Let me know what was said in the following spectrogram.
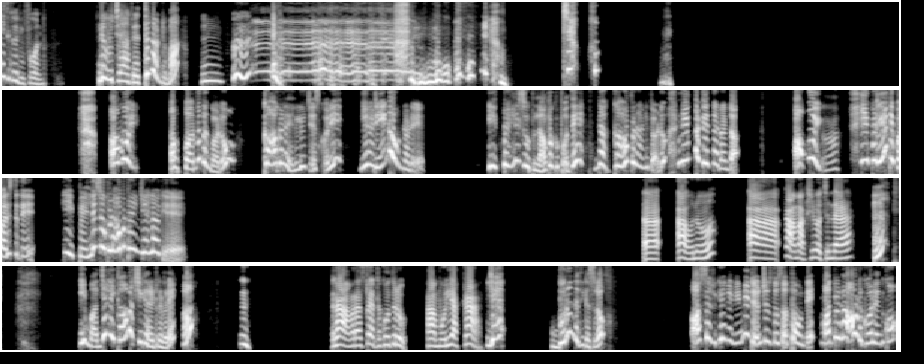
ఇదిగో నీ ఫోన్. నువ్వు జాగ్రత్తగా ఉండమా. అమ్మోయ్ ఆ పర్వతం గాడు కాగడ ఎల్లు చేసుకుని ఏడీగా ఉన్నాడే. ఈ పెళ్ళి చూపు లాపకపోతే నా కాపురాని కాడు నిప్పటెత్తాడంట అమ్మోయ్! ఇప్పుడు ఏంటి పరిస్థితి? ఈ పెళ్ళి చూపు ఆపడం ఎలాగే? అవును. ఆ కామాక్షి వచ్చిందా? ఈ మధ్యలో ఈ కామాక్షి క్యారెక్టర్ ఎవరే? ఆ? రామరాజు పెద్ద కూతురు ఆ మురి అక్క. బురుందని అసలు? అసలుకే నేను ఇన్ని టెన్షన్స్తో సత్తా ఉంటే మధ్యలో ఆడుకోలేందుకు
